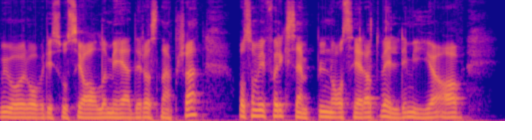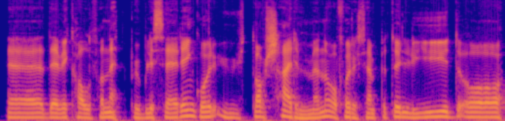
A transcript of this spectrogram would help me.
går over i sosiale medier og Snapchat. Og som vi f.eks. nå ser at veldig mye av eh, det vi kaller for nettpublisering, går ut av skjermene og f.eks. til lyd og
